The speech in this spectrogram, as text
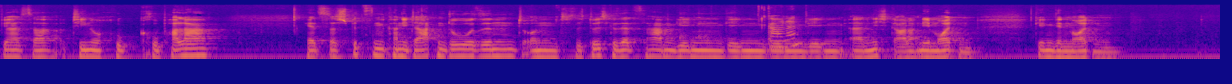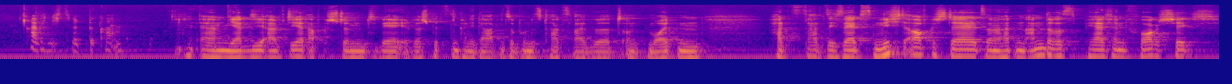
wie heißt er, Tino Kru- Krupalla, jetzt das Spitzenkandidatenduo sind und sich durchgesetzt haben gegen, gegen, gegen, Gauland? gegen äh, nicht Gauland, nee, Meuthen. Gegen den Meuthen. Habe ich nichts mitbekommen. Ähm, ja, die AfD hat abgestimmt, wer ihre Spitzenkandidaten zur Bundestagswahl wird. Und Meuthen hat, hat sich selbst nicht aufgestellt, sondern hat ein anderes Pärchen vorgeschickt,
